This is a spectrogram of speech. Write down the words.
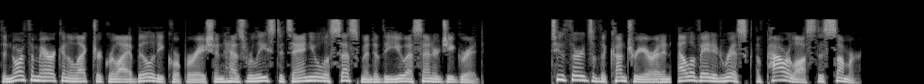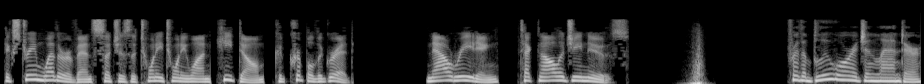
the North American Electric Reliability Corporation has released its annual assessment of the U.S. energy grid. Two thirds of the country are at an elevated risk of power loss this summer. Extreme weather events such as the 2021 heat dome could cripple the grid. Now reading Technology News. For the Blue Origin lander,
